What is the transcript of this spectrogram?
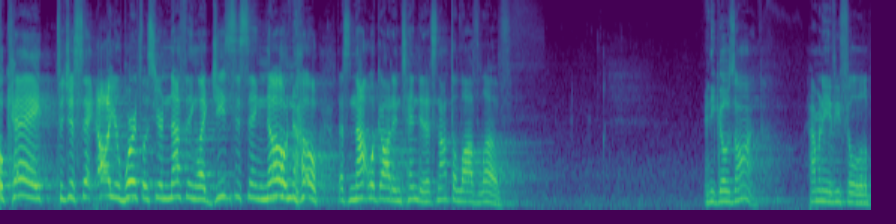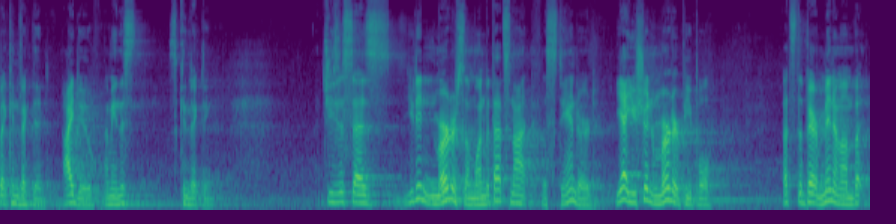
okay to just say, oh, you're worthless, you're nothing, like Jesus is saying, no, no, that's not what God intended. That's not the law of love. And he goes on. How many of you feel a little bit convicted? I do. I mean, this is convicting. Jesus says, You didn't murder someone, but that's not the standard. Yeah, you shouldn't murder people. That's the bare minimum, but,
